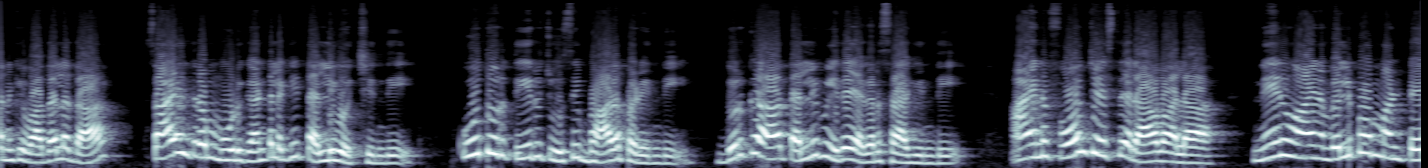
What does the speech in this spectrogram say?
తనకి వదలదా? సాయంత్రం మూడు గంటలకి తల్లి వచ్చింది. కూతురు తీరు చూసి బాధపడింది. దుర్గ తల్లి మీద ఎగరసాగింది. ఆయన ఫోన్ చేస్తే రావాలా? నేను ఆయన వెళ్ళిపోమ్మంటే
